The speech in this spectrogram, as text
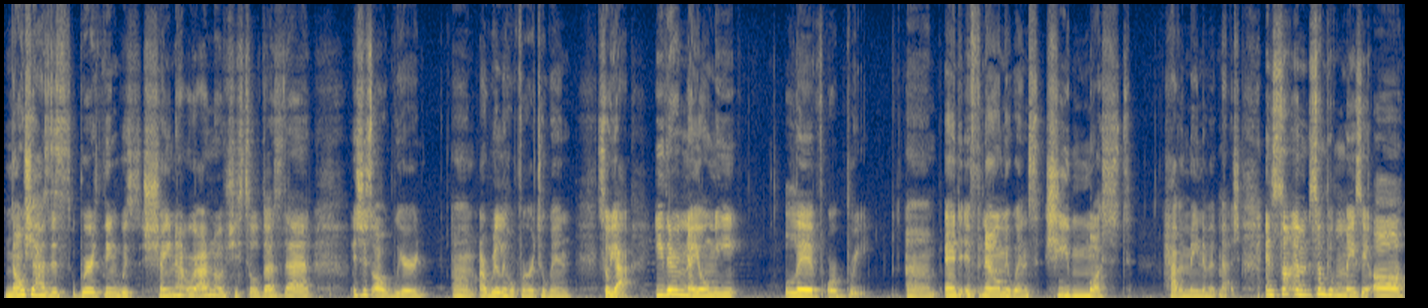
now she has this weird thing with Shayna, or I don't know if she still does that it's just all weird. Um, I really hope for her to win. So yeah, either Naomi, Liv, or Brie. Um, and if Naomi wins, she must have a main event match. And some some people may say, "Oh,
